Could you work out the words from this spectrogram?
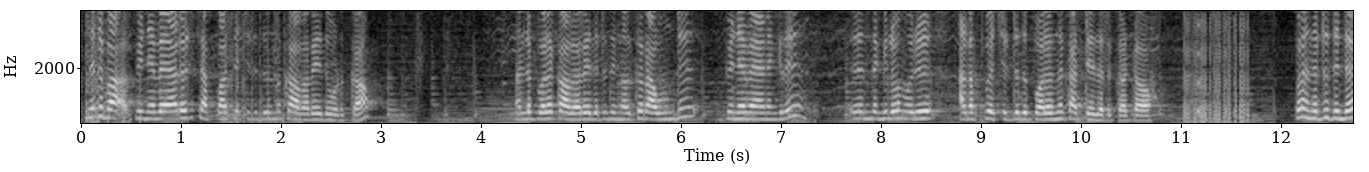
എന്നിട്ട് പിന്നെ വേറൊരു ചപ്പാത്തി വെച്ചിട്ട് ഇതൊന്ന് കവർ ചെയ്ത് കൊടുക്കാം. നല്ലപോലെ കവർ ചെയ്തിട്ട് നിങ്ങൾക്ക് റൗണ്ട് പിന്നെ വേണമെങ്കിൽ എന്തെങ്കിലും ഒരു അടപ്പ് വെച്ചിട്ട് ഇതുപോലെ ഒന്ന് കട്ട് ചെയ്തെടുക്കുക കേട്ടോ അപ്പോൾ എന്നിട്ട് ഇതിന്റെ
